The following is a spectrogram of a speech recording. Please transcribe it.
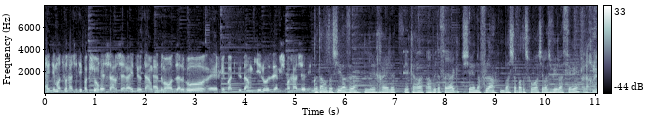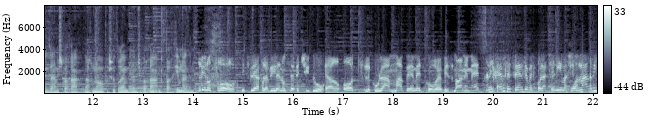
הייתי מאוד שמחה שתיפגשו. ישר שראיתי אותם, הדמעות זלגו, וחיבקתי אותם כאילו זה משפחה שלי. כתבנו את השיר הזה לחיילת יקרה, רבית אסייג, שנפלה בשבת השחורה של השביעי לעשירי. הלכנו עם זה למשפחה, אנחנו פשוט רואים את המשפחה, מתפרקים לידינו. רינו צרור הצליח להביא אלינו צוות שידור, להראות לכולם מה באמת קורה בזמן אמת. אני חייבת לציין גם את קולה של אימא, הוא אמר לי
